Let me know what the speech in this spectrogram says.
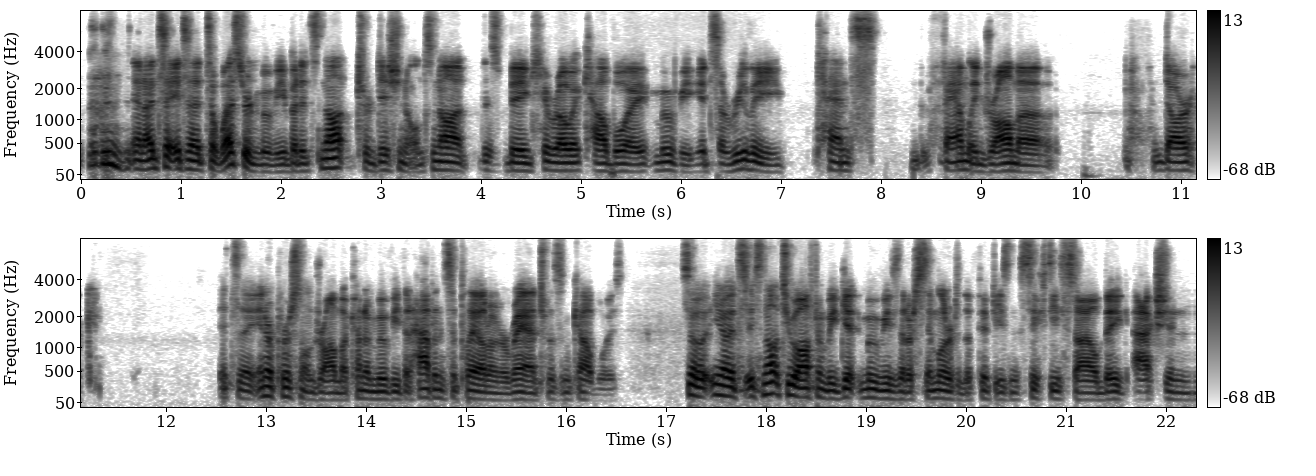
and I'd say it's a it's a Western movie, but it's not traditional. It's not this big heroic cowboy movie. It's a really tense family drama, dark. It's an interpersonal drama kind of movie that happens to play out on a ranch with some cowboys. So, you know, it's it's not too often we get movies that are similar to the 50s and 60s style big action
